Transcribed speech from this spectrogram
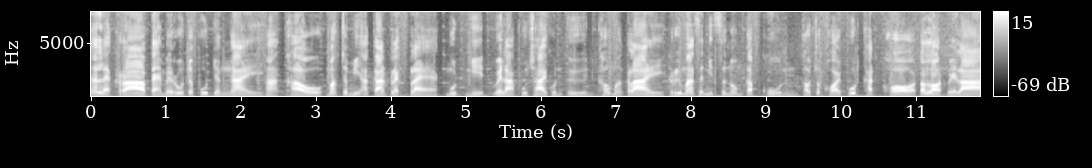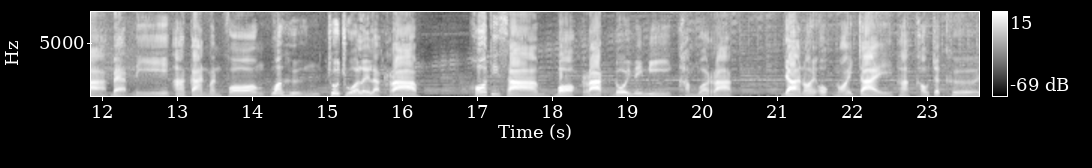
นั่นแหละครับ แต่ไม่รู้จะพูดยังไง หากเขามักจะมีอาการแปลกๆ หงุดหงิด เวลาผู้ชายคนอื่นเข้ามาใกล้ หรือมาสนิทสนมกับคุณ เขาจะคอยพูดขัดคอตลอดเวลา แบบนี้อาการมันฟ้องว่าหึงชัวร์ๆเลยล่ะครับ ข้อที่ 3 บอกรักโดยไม่มีคำว่ารัก อย่าน้อยอกน้อยใจ หากเขาจะเขิน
